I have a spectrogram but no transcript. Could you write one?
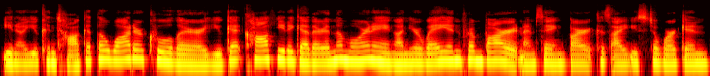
You know, you can talk at the water cooler. You get coffee together in the morning on your way in from BART. And I'm saying BART because I used to work in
